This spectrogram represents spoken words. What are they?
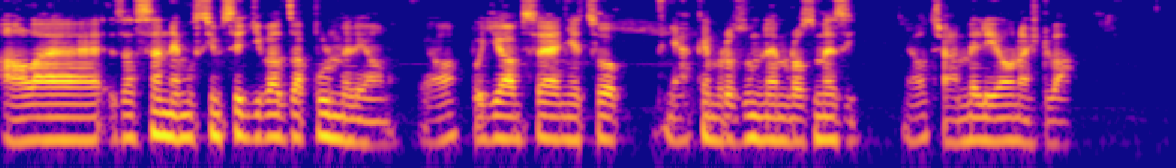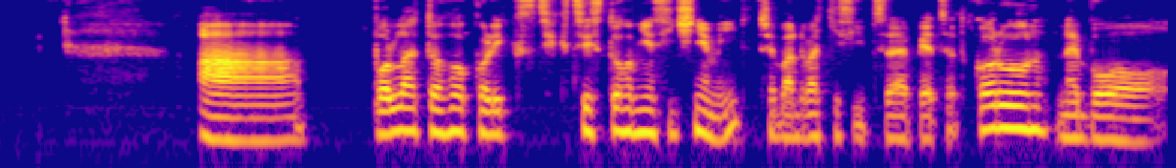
ale zase nemusím se dívat za půl milionu. Jo? Podívám se něco v nějakém rozumném rozmezí, jo? třeba milion až dva. A podle toho, kolik chci z toho měsíčně mít, třeba 2500 korun nebo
